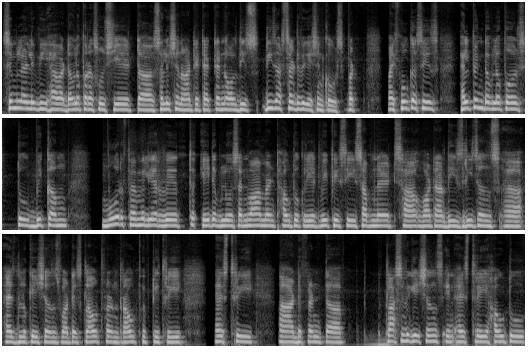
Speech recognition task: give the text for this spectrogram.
similarly we have a developer associate uh, solution architect and all these these are certification course but my focus is helping developers to become more familiar with aws environment how to create vpc subnets how, what are these regions uh, edge locations what is cloudfront route 53 s3 uh, different uh, classifications in s3 how to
